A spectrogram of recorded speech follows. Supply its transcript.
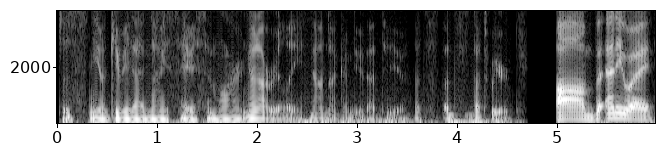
just you know, give you that nice ASMR. No, not really. No, I'm not gonna do that to you. That's that's that's weird. Um, but anyway,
